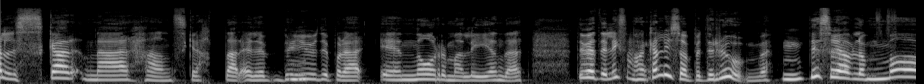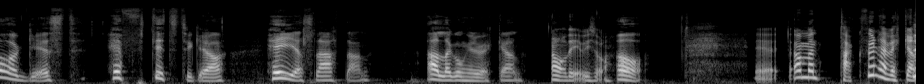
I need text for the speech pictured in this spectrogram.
älskar när han skrattar eller bjuder på det här enorma leendet. Du vet, det liksom, han kan lysa upp ett rum. Det är så jävla magiskt. Häftigt tycker jag. Heja Zlatan. Alla gånger i veckan. Ja, det är vi så. Ja. Eh, Ja, men tack för den här veckan.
